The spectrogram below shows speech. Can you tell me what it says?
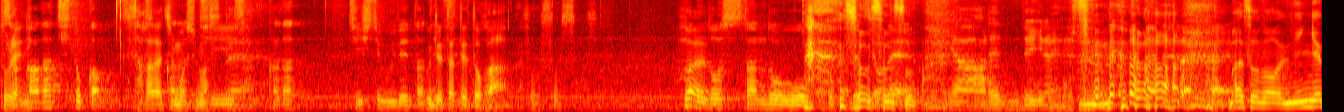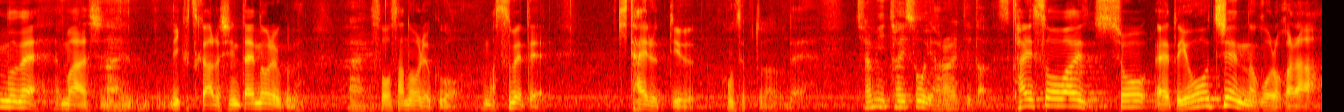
トレーニング。逆立ちとかも逆立ちもしますね。逆立ちして腕立て腕立てとか。そうそうそうそう。ハンドスタンドウォークとかですよね。そうそうそう。いやーあれできないです、はい。まあ、その人間のね、まあしはい。い、くつかある身体能力はい、操作能力を、まあ、全て鍛えるっていうコンセプトなので。ちなみに体操やられてたんですか？体操は小、えー、と幼稚園の頃から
